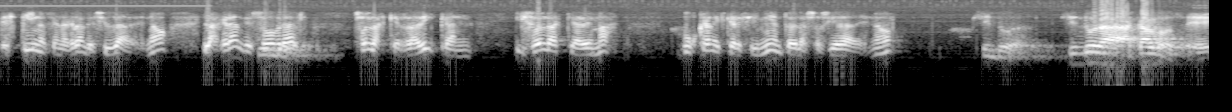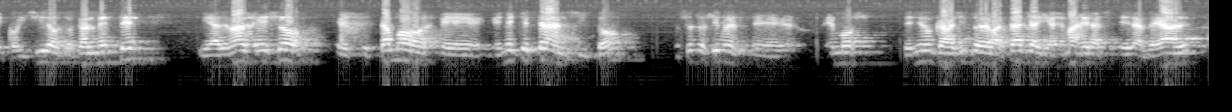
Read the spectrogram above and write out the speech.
destinos en las grandes ciudades, ¿no? Las grandes obras son las que radican y son las que además buscan el crecimiento de las sociedades, ¿no? Sin duda, sin duda, Carlos, eh, coincido totalmente y además de eso estamos eh, en este tránsito, nosotros siempre eh, hemos tenido un caballito de batalla y además era, era real,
